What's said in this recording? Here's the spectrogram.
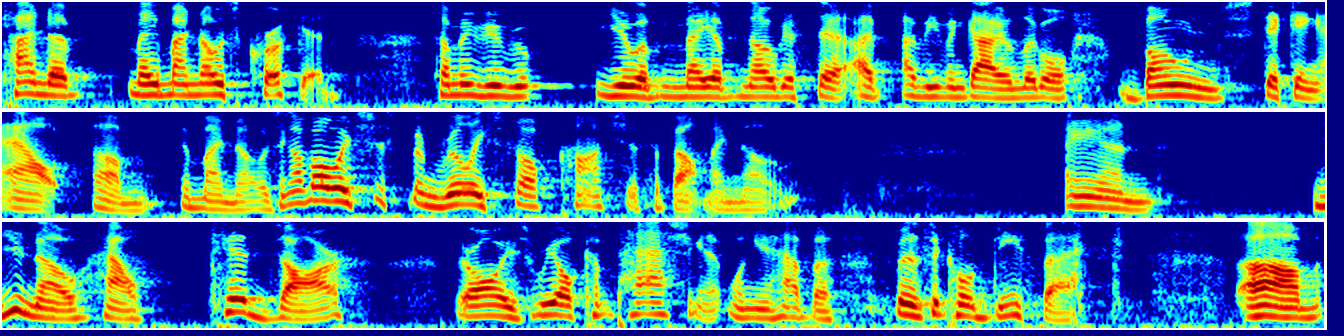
kind of made my nose crooked. Some of you, you may have noticed that I've, I've, even got a little bone sticking out um, in my nose. And I've always just been really self conscious about my nose. And you know how kids are. They're always real compassionate when you have a physical defect. Um,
